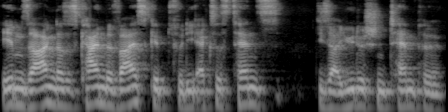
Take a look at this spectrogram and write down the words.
eben sagen, dass es keinen Beweis gibt für die Existenz dieser jüdischen Tempel.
